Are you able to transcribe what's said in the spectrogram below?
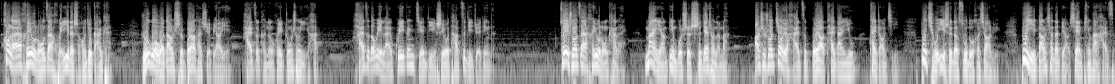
后来，黑幼龙在回忆的时候就感慨：“如果我当时不让他学表演，孩子可能会终生遗憾。孩子的未来归根结底是由他自己决定的。”所以说，在黑幼龙看来，慢养并不是时间上的慢，而是说教育孩子不要太担忧、太着急，不求一时的速度和效率。不以当下的表现评判孩子，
